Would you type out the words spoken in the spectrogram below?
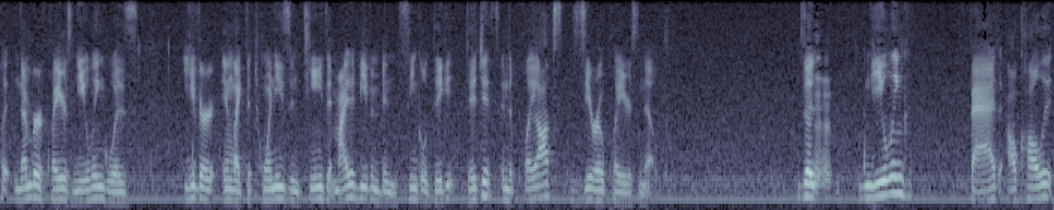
pl- number of players kneeling was either in like the 20s and teens. It might have even been single dig- digits. In the playoffs, zero players knelt. The Mhm. kneeling fad, I'll call it,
